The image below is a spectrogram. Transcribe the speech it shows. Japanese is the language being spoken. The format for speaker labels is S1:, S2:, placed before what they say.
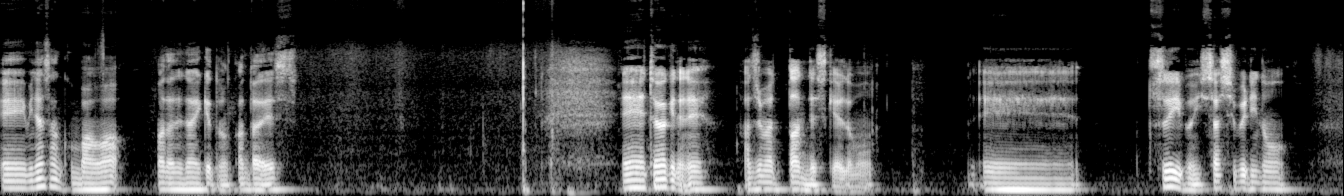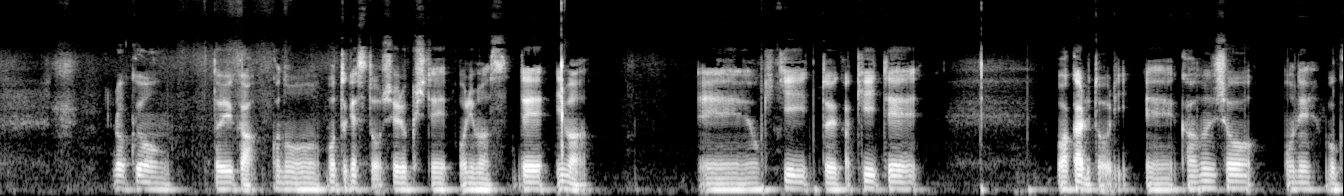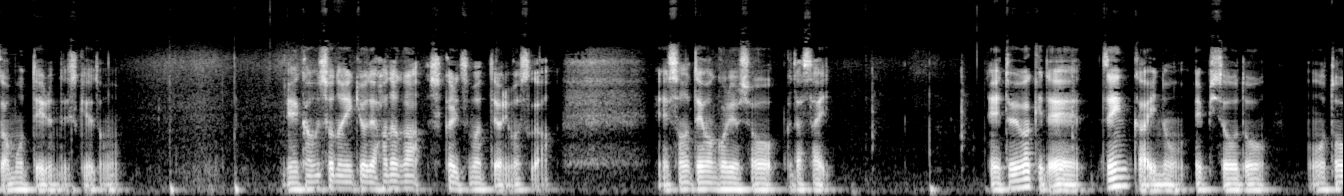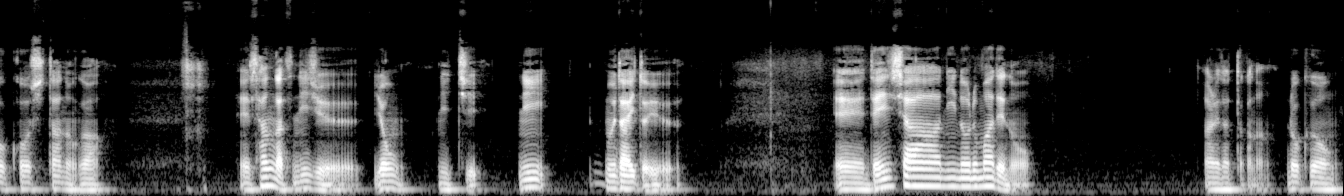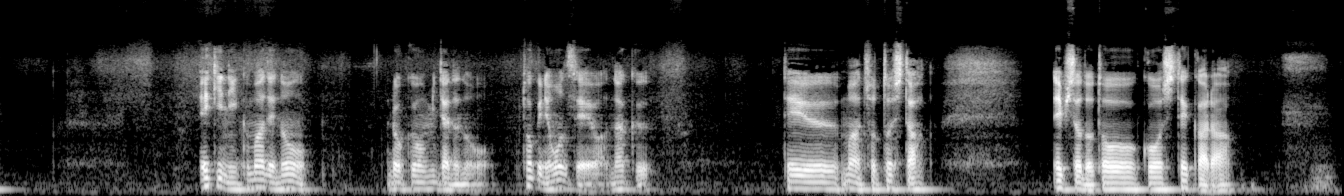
S1: えー、皆さんこんばんは。まだ寝ないけどのカンタです。えー、というわけでね、始まったんですけれども、えー、随分久しぶりの録音というか、このポッドキャストを収録しております。で、今、えー、お聞きというか聞いてわかる通り、えー、花粉症をね、僕は持っているんですけれども、えー花粉症の影響で鼻がしっかり詰まっておりますが、えーその点はご了承ください。えーというわけで、前回のエピソードを投稿したのが、えー3月24日に無題という、えー電車に乗るまでの、あれだったかな、録音。駅に行くまでの録音みたいなのを特に音声はなくっていうまあちょっとしたエピソードを投稿してから、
